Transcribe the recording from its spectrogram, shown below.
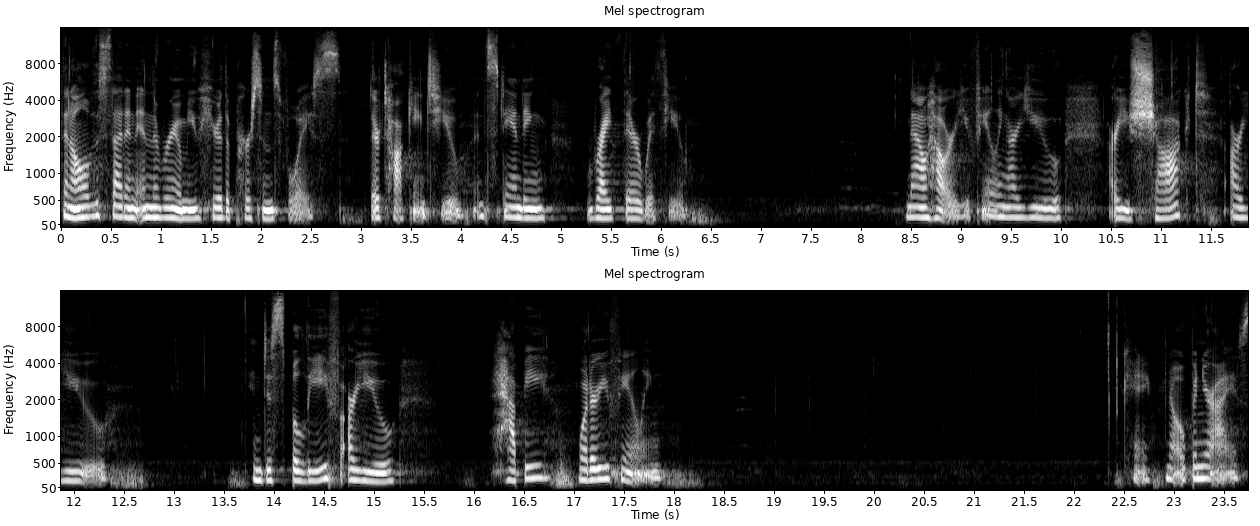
Then all of a sudden in the room, you hear the person's voice. They're talking to you and standing right there with you. Now, how are you feeling? Are you, are you shocked? Are you in disbelief? Are you happy? What are you feeling? Okay, now open your eyes.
